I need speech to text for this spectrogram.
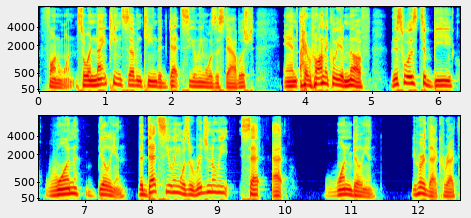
fun one. So in 1917, the debt ceiling was established, and ironically enough, this was to be 1 billion. The debt ceiling was originally set at 1 billion. You heard that correct.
